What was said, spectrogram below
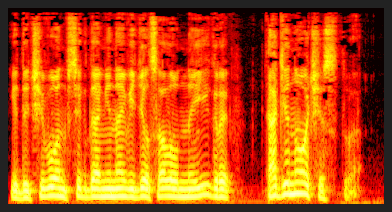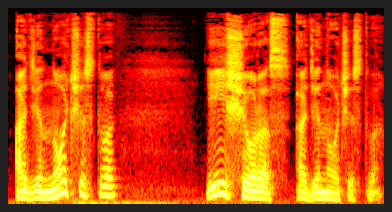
и до чего он всегда ненавидел салонные игры, одиночество, одиночество и еще раз одиночество.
